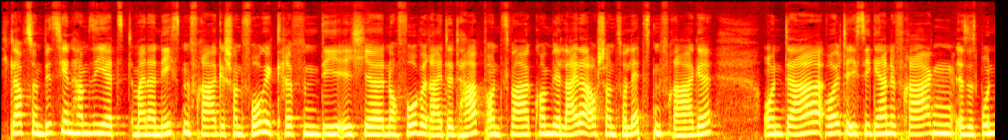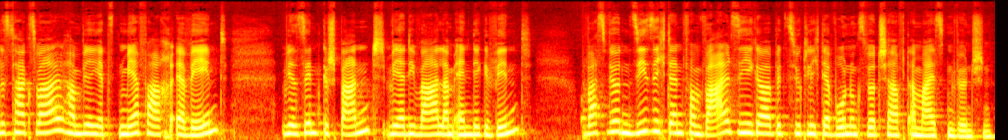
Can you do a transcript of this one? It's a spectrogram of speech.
Ich glaube, so ein bisschen haben Sie jetzt meiner nächsten Frage schon vorgegriffen, die ich äh, noch vorbereitet habe. Und zwar kommen wir leider auch schon zur letzten Frage. Und da wollte ich Sie gerne fragen, es ist Bundestagswahl, haben wir jetzt mehrfach erwähnt. Wir sind gespannt, wer die Wahl am Ende gewinnt. Was würden Sie sich denn vom Wahlsieger bezüglich der Wohnungswirtschaft am meisten wünschen?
